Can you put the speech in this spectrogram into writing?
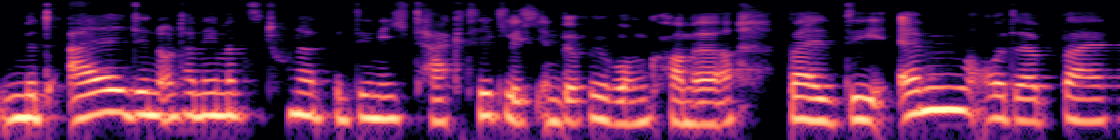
mit all den Unternehmen zu tun hat, mit denen ich tagtäglich in Berührung komme. Bei DM oder bei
